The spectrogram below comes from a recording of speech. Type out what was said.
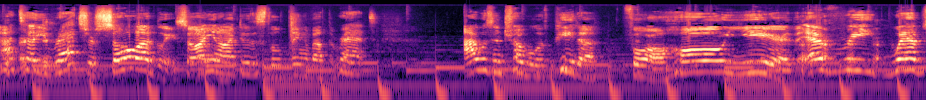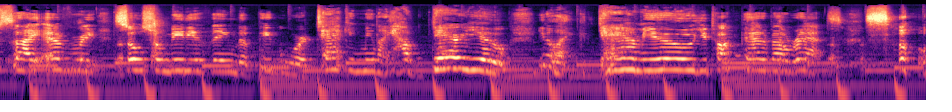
I tell you, rats are so ugly. So I, you know, I do this little thing about the rats. I was in trouble with PETA for a whole year. Every website, every social media thing, the people were attacking me like, how dare you? You know, like, damn you, you talk bad about rats. So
